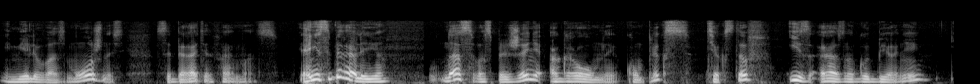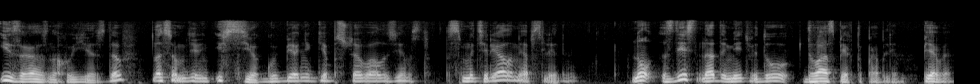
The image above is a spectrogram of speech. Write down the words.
имели возможность собирать информацию. И они собирали ее. У нас в распоряжении огромный комплекс текстов из разных губерний, из разных уездов, на самом деле из всех губерний, где существовало земство, с материалами обследований. Но здесь надо иметь в виду два аспекта проблемы. Первое.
